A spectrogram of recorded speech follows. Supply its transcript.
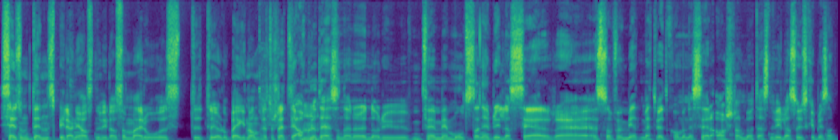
Ser ut som den spilleren i Aston Villa som er råest til å gjøre det på egen hånd, rett og slett. Det er akkurat det. sånn når, når du med motstanderbriller ser sånn For mitt vedkommende ser Arsenal møte Aston Villa, så husker jeg ble sånn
